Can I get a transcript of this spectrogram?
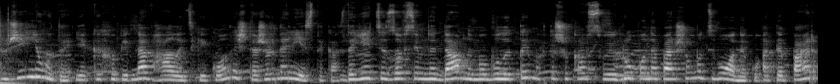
Чужі люди, яких об'єднав Галицький коледж та журналістика. Здається, зовсім недавно ми були тими, хто шукав свою групу на першому дзвонику, а тепер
